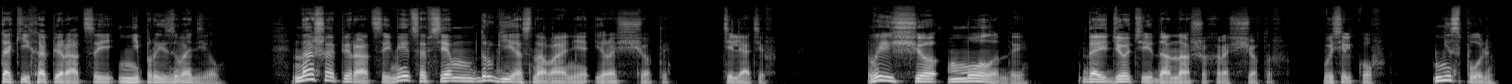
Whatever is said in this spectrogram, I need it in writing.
Таких операций не производил. Наши операции имеют совсем другие основания и расчеты. Телятев. Вы еще молоды. Дойдете и до наших расчетов. Васильков. Не спорю.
